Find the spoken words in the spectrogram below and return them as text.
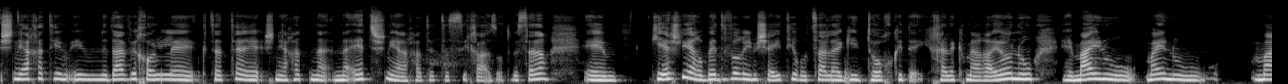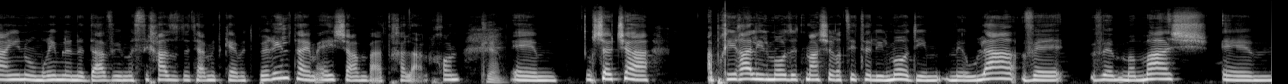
שנייה אחת, אם, אם נדב יכול אה, קצת, אה, שנייה אחת, נאט שנייה אחת את השיחה הזאת, בסדר? אמ, כי יש לי הרבה דברים שהייתי רוצה להגיד תוך כדי. חלק מהרעיון הוא, אה, מה היינו, מה היינו, מה היינו אומרים לנדב אם השיחה הזאת הייתה מתקיימת בריל טיים אי שם בהתחלה, נכון? כן. אמ, אני חושבת שהבחירה ללמוד את מה שרצית ללמוד היא מעולה, ו, וממש, אמ,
